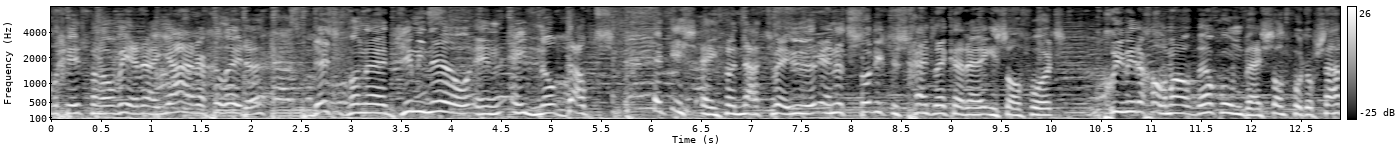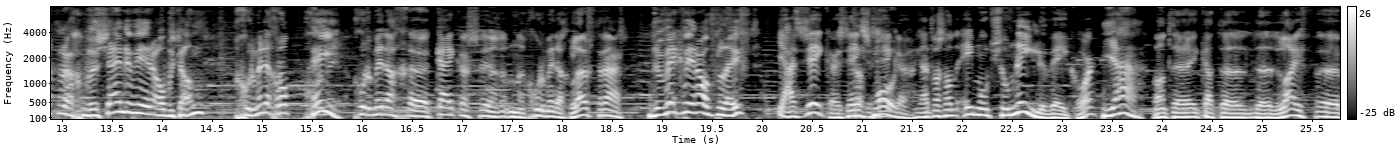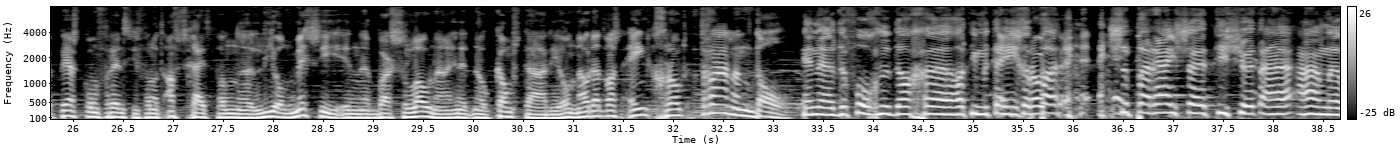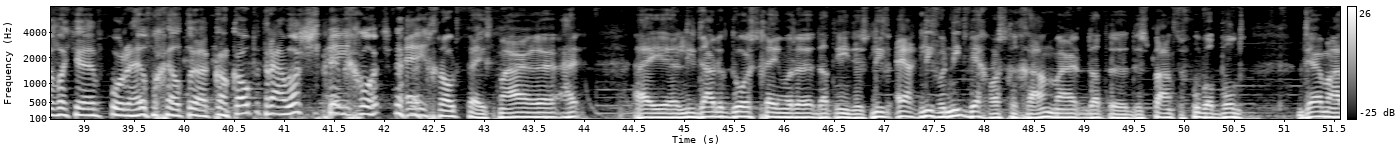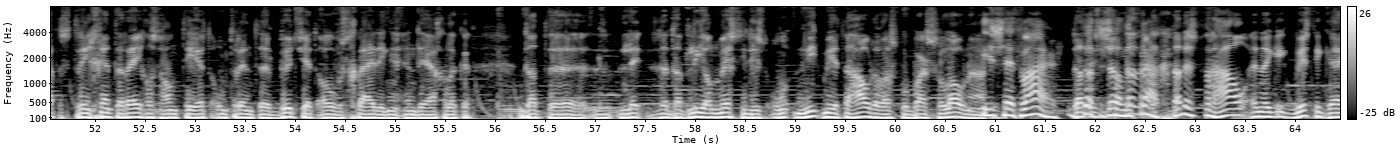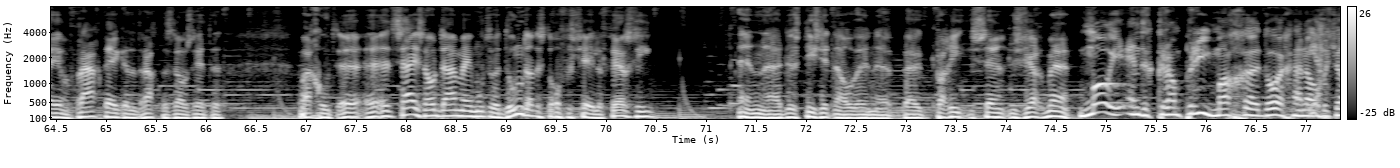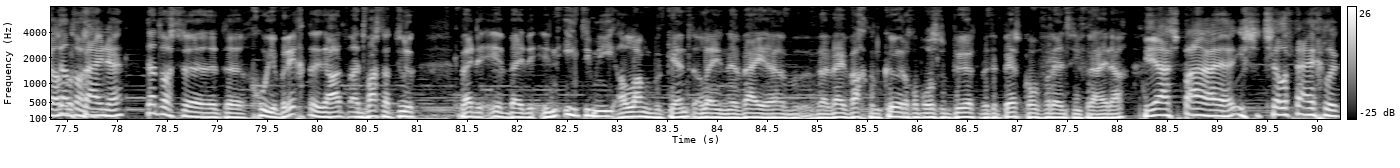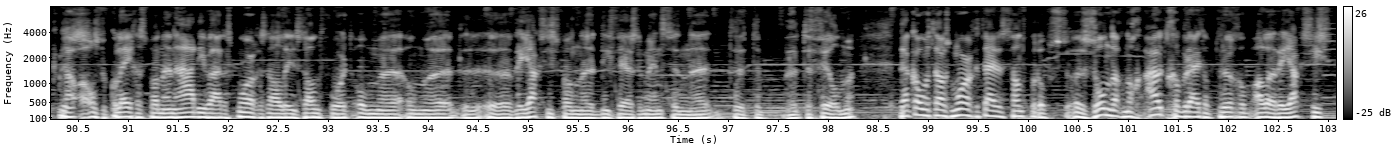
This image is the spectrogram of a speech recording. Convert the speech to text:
Hit van alweer eh, jaren geleden. Deze van eh, Jimmy Nail en Ain't No Doubt. Het is even na twee uur en het zonnetje schijnt lekker eh, in Zandvoort. Goedemiddag allemaal, welkom bij Zandvoort op zaterdag. We zijn er weer, Albert-Jan. Goedemiddag Rob. Hey. Goedemiddag kijkers en goedemiddag luisteraars. De week weer overleefd. Ja, zeker. zeker Dat is mooi. Zeker. Ja, het was wel een emotionele week hoor. Ja, Want eh, ik had eh, de live eh, persconferentie van het afscheid van Lionel Messi in Barcelona in het Nou Camp Stadion. Nou, dat was één groot tranendal. en de volgende dag had hij meteen zijn groot- Pa- Parijs t-shirt aan, wat je voor heel veel geld kan kopen trouwens. Heb ik gehoord. Eén groot feest. Maar hij, hij eh, liet duidelijk doorschemeren dat hij dus lief, eigenlijk liever niet weg was gegaan... maar dat eh, de Spaanse voetbalbond dermate stringente regels hanteert... omtrent eh, budgetoverschrijdingen en dergelijke... Dat, Le- dat Leon Messi dus niet meer te houden was voor Barcelona. Is het waar? Dat, is dan de vraag. Dat, dat is het verhaal. En ik, ik wist ik eh, een vraagteken erachter zou zetten. Maar goed, het zij zo. Daarmee moeten we het doen. Dat is de officiële versie. En eh, dus die zit nou in, eh, bij Paris Saint-Germain. Mooi, en de Grand Prix mag eh, doorgaan, Albert-Jan. Wat was, fijn, hè? Dat was het goede bericht. Ja, het, het was natuurlijk bij de, bij de in Intimi al lang bekend. Alleen wij, wij, wij wachten keurig op onze beurt met de persconferentie vrijdag. Ja, Spa is hetzelfde eigenlijk. Dus. Nou, onze collega's van NH die waren s morgens al in Zandvoort... om, om de reacties van diverse mensen te, te, te filmen. Daar komen we trouwens morgen tijdens Zandvoort op eh, zondag... nog uitgebreid op terug op alle reacties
